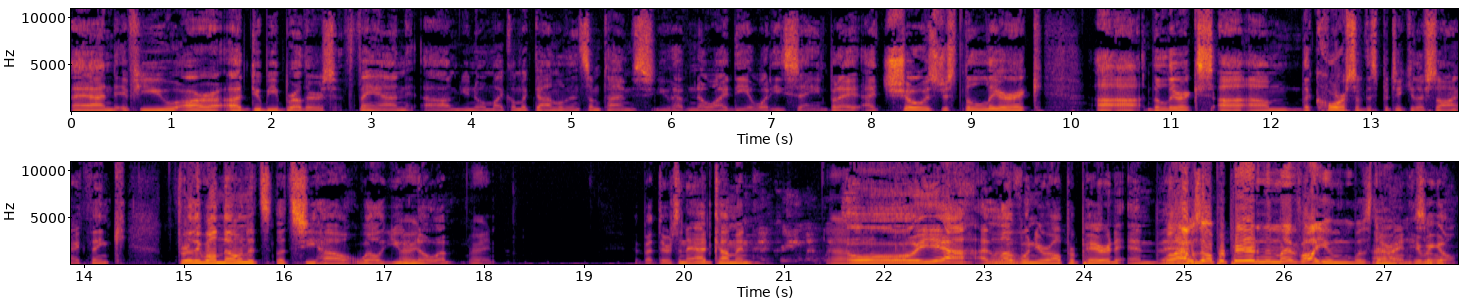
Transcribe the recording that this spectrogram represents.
And if you are a Doobie Brothers fan, um, you know Michael McDonald, and sometimes you have no idea what he's saying. But I, I chose just the lyric, uh, the lyrics, uh, um, the chorus of this particular song. I think fairly well known. Let's let's see how well you All right. know it. All right. But there's an ad coming. Uh, Oh yeah, I love when you're all prepared and then. well, I was all prepared, and then my volume was down. right, here we go.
